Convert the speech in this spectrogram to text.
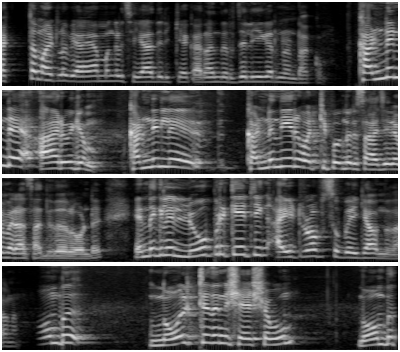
ശക്തമായിട്ടുള്ള വ്യായാമങ്ങൾ ചെയ്യാതിരിക്കുക കാരണം അത് നിർജലീകരണം ഉണ്ടാക്കും. കണ്ണിന്റെ ആരോഗ്യം കണ്ണിൽ കണ്ണുനീര് പറ്റിപ്പോകുന്നൊരു സാഹചര്യം വരാൻ സാധ്യതകളുണ്ട്. എന്തെങ്കിലും ലൂബ്രിക്കേറ്റിംഗ് ഐ ഡ്രോപ്സ് ഉപയോഗിക്കാവുന്നതാണ്. നോമ്പ് നോൽറ്റതിന് ശേഷവും നോമ്പ്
